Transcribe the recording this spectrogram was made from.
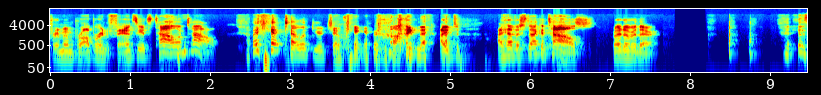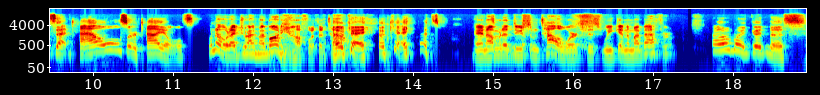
prim and proper and fancy? It's towel and towel. I can't tell if you're joking or not. I, I, I have a stack of towels right over there. Is that towels or tiles? Well, no, what I dry my body off with a towel. Okay, okay. That's And I'm gonna do some towel work this weekend in my bathroom. Oh my goodness.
